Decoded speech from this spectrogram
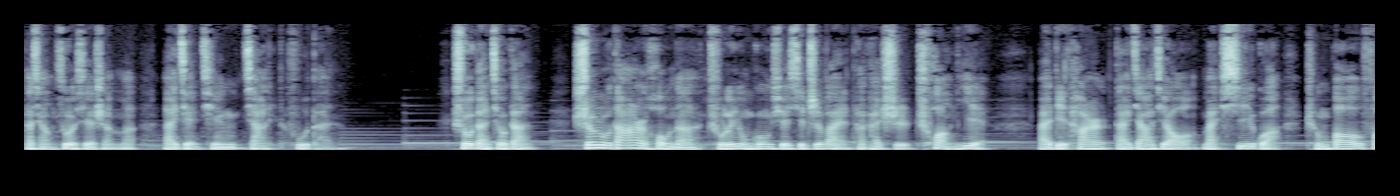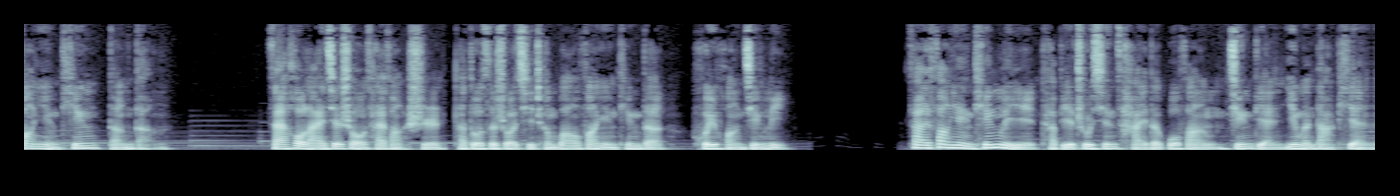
他想做些什么来减轻家里的负担。说干就干，升入大二后呢，除了用功学习之外，他开始创业，摆地摊儿、带家教、卖西瓜、承包放映厅等等。在后来接受采访时，他多次说起承包放映厅的辉煌经历。在放映厅里，他别出心裁地播放经典英文大片，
